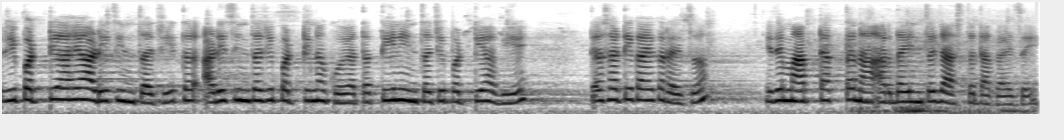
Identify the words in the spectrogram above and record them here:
तर ही पट्टी आहे अडीच इंचाची. तर अडीच इंचाची पट्टी नको आहे आता तीन इंचाची पट्टी हवी आहे. त्यासाठी काय करायचं? इथे माप टाकताना अर्धा इंच जास्त टाकायचं आहे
